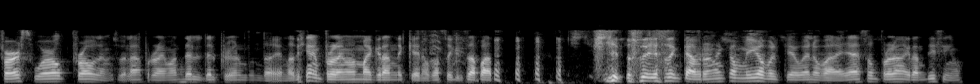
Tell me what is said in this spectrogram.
first world problems, ¿verdad? Problemas del, del primer mundo. Ellos no tienen problemas más grandes que no conseguir zapatos. y entonces ellos se encabronan conmigo porque, bueno, para ella es un problema grandísimo.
